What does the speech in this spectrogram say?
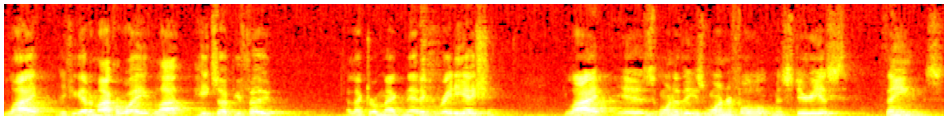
light, if you got a microwave, light heats up your food electromagnetic radiation. Light is one of these wonderful, mysterious things.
